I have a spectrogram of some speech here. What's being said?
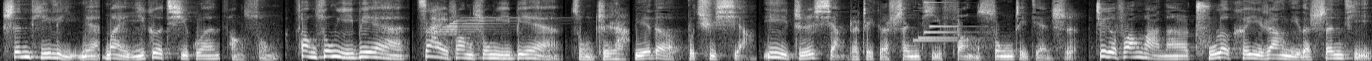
身体里面每一个器官放松，放松一遍，再放松一遍。总之啊，别的不去想，一直。只想着这个身体放松这件事。这个方法呢，除了可以让你的身体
